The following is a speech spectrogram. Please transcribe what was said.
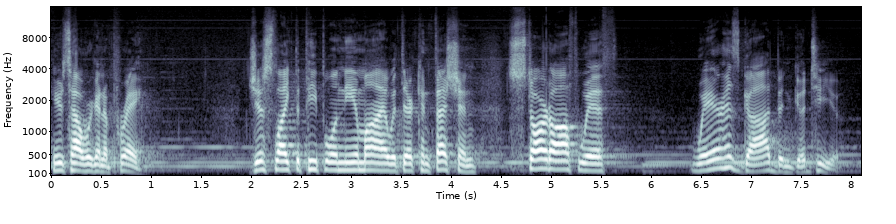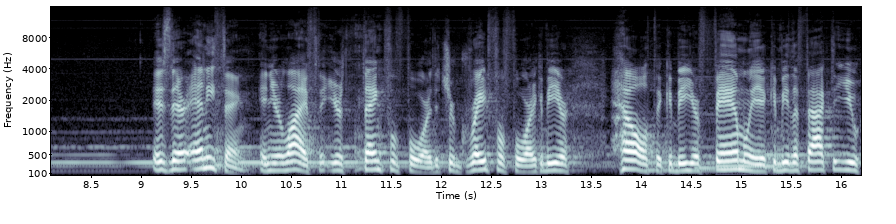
Here's how we're going to pray just like the people in Nehemiah with their confession, start off with Where has God been good to you? Is there anything in your life that you're thankful for, that you're grateful for? It could be your health, it could be your family, it can be the fact that you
